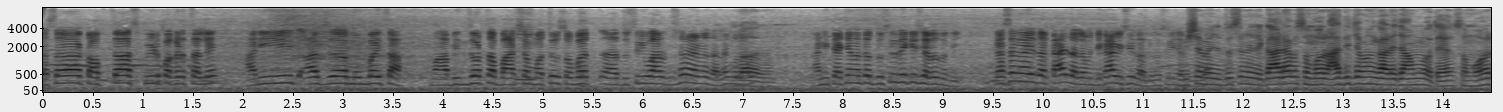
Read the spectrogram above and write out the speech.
तसं टॉपचा स्पीड पकडत चालले आणि आज मुंबईचा मा- बिंजोडचा बादशाह मथुरसोबत अं, दुसरी वार दुसरा वार झाला ना गुलाल? आणि त्याच्यानंतर दुसरी देखील शरद होती. कसं काय काय झालं म्हणजे काय विषय झाला दुसरी? विषय म्हणजे दुसरे म्हणजे गाड्या समोर आधीच्या पण गाड्या जाम होत्या समोर.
